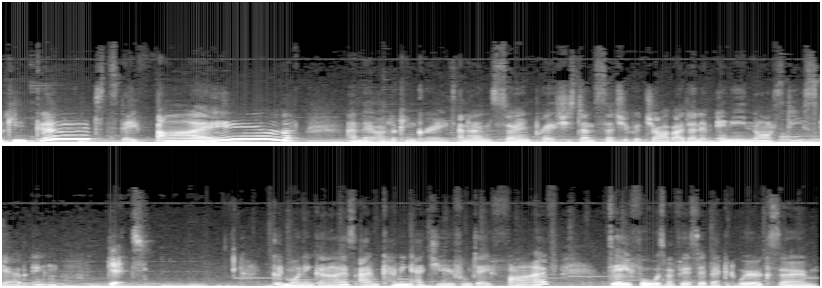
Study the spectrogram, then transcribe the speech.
Looking good, it's day five. And they are looking great and I'm so impressed. She's done such a good job. I don't have any nasty scabbing yet. Good morning guys, I'm coming at you from day five day four was my first day back at work so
